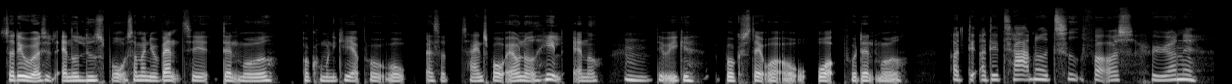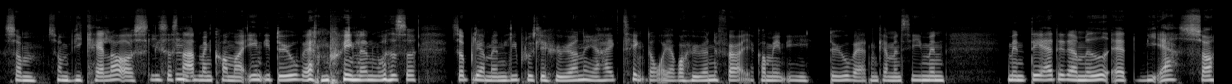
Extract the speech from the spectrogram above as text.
så er det jo også et andet lydsprog, så er man jo vant til den måde at kommunikere på, hvor altså, tegnsprog er jo noget helt andet. Mm. Det er jo ikke bogstaver og ord på den måde. Og det, og det tager noget tid for os hørende, som, som vi kalder os. Lige så snart mm. man kommer ind i døveverdenen på en eller anden måde, så, så bliver man lige pludselig hørende. Jeg har ikke tænkt over, at jeg var hørende, før jeg kom ind i døveverdenen, kan man sige. Men, men det er det der med, at vi er så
